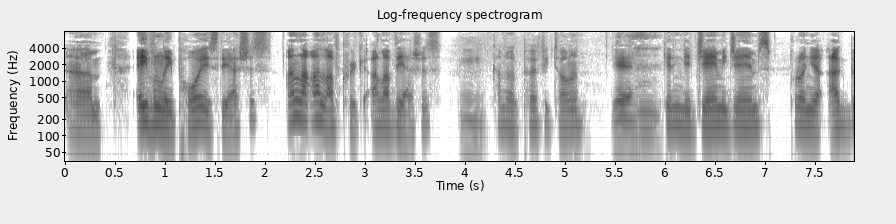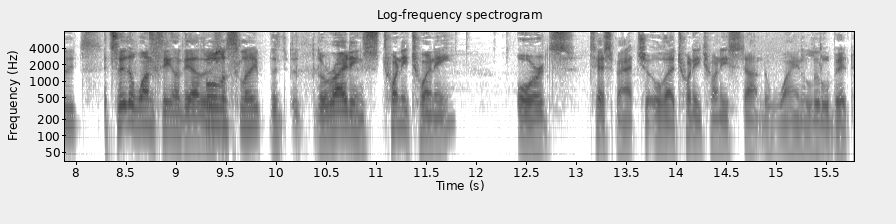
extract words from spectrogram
um, evenly poised the Ashes. I, lo- I love cricket. I love the Ashes. Mm. Comes at a perfect time. Yeah. Get in your jammy jams, put on your UGG boots, It's either one thing or the other. fall asleep. the, the ratings 2020 or it's Test match, although 2020 is starting to wane a little bit.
